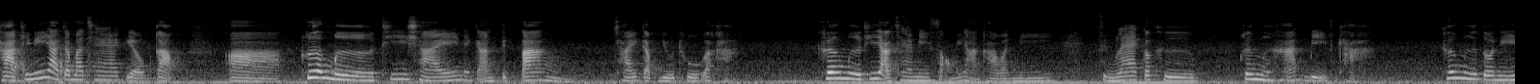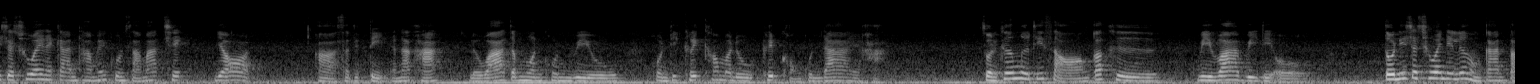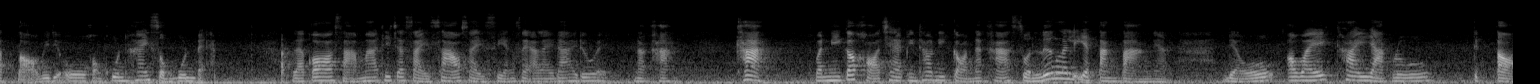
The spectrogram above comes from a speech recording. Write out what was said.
ค่ะ ทีนี้อยากจะมาแชร์เกี่ยวกับเครื่องมือที่ใช้ในการติดตั้งใช้กับ YouTube อะค่ะ เครื่องมือที่อยากแชร์มี 2 อย่างค่ะวันนี้ สิ่งแรกก็คือเครื่องมือ Heartbeat ค่ะ เครื่องมือตัวนี้จะช่วยในการทำให้คุณสามารถเช็คยอดอสถิตินะคะ หรือว่าจำนวนคนวิว คนที่คลิกเข้ามาดูคลิปของคุณได้ค่ะ ส่วนเครื่องมือที่ 2 ก็คือ Viva Video ตัวนี้จะช่วยในเรื่องของการตัดต่อวิดีโอของคุณให้สมบูรณ์แบบ แล้วก็สามารถที่จะใส่ซาวด์ใส่เสียงใส่อะไรได้ด้วยนะคะ ค่ะ วันนี้ก็ขอแชร์เพียงเท่านี้ก่อนนะคะ ส่วนเรื่องรายละเอียดต่างๆ เนี่ย เดี๋ยวเอาไว้ใครอยากรู้ติดต่อ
